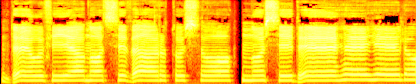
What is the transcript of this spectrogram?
dėl vieno atsivertusio nusidėjėlio.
